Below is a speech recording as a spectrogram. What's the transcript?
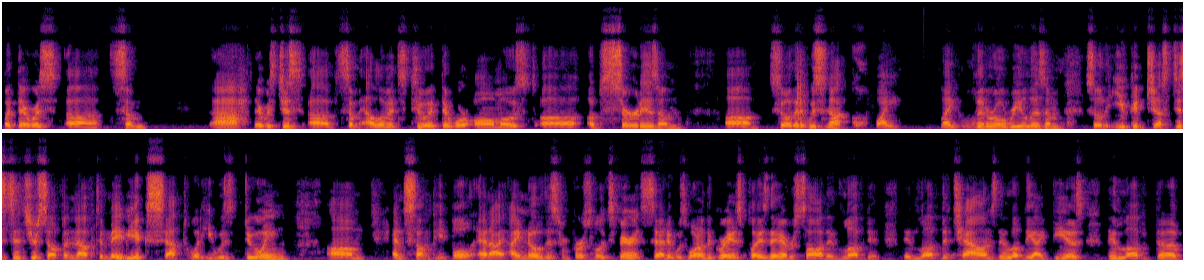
but there was uh, some uh, there was just uh, some elements to it that were almost uh, absurdism, um, so that it was not quite like literal realism, so that you could just distance yourself enough to maybe accept what he was doing. Um, and some people, and I, I, know this from personal experience, said it was one of the greatest plays they ever saw. They loved it. They loved the challenge. They loved the ideas. They loved the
